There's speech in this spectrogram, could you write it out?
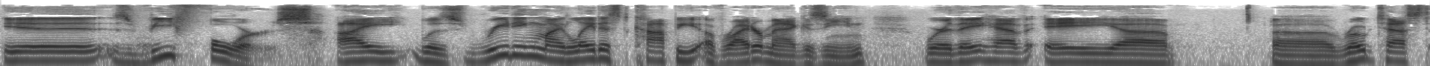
is V4s. I was reading my latest copy of Rider Magazine, where they have a uh, uh, road test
